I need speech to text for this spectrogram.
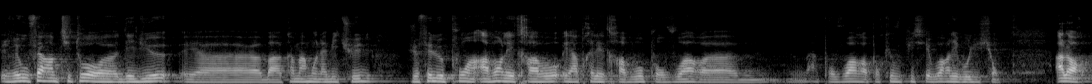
je vais vous faire un petit tour des lieux et bah, comme à mon habitude, je fais le point avant les travaux et après les travaux pour voir, euh, bah, pour, voir pour que vous puissiez voir l'évolution. Alors,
